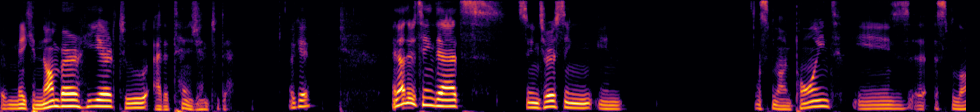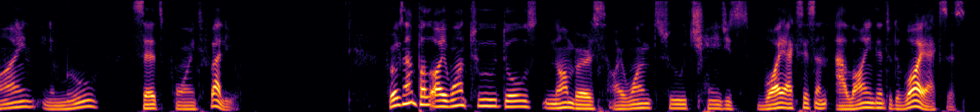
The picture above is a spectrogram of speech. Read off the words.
uh, make a number here to add a tangent to that. Okay. Another thing that's interesting in spline point is a spline in a move set point value. For example, I want to those numbers, I want to change its y-axis and align them to the y-axis,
